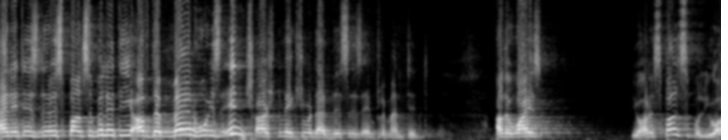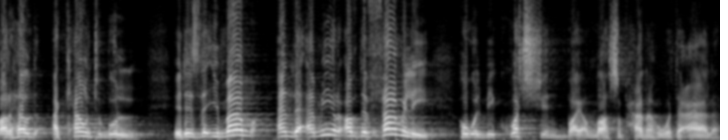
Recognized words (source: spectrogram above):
And it is the responsibility of the man who is in charge to make sure that this is implemented. Otherwise, you are responsible, you are held accountable. It is the Imam and the Amir of the family who will be questioned by Allah subhanahu wa ta'ala.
